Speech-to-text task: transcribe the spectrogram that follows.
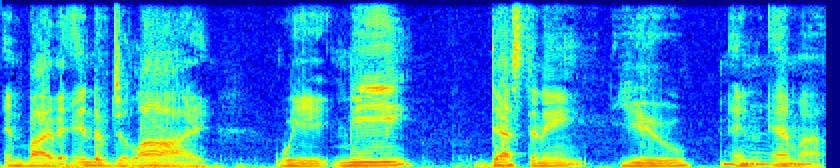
and by the end of July, we, me, Destiny, you, and mm-hmm. Emma,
